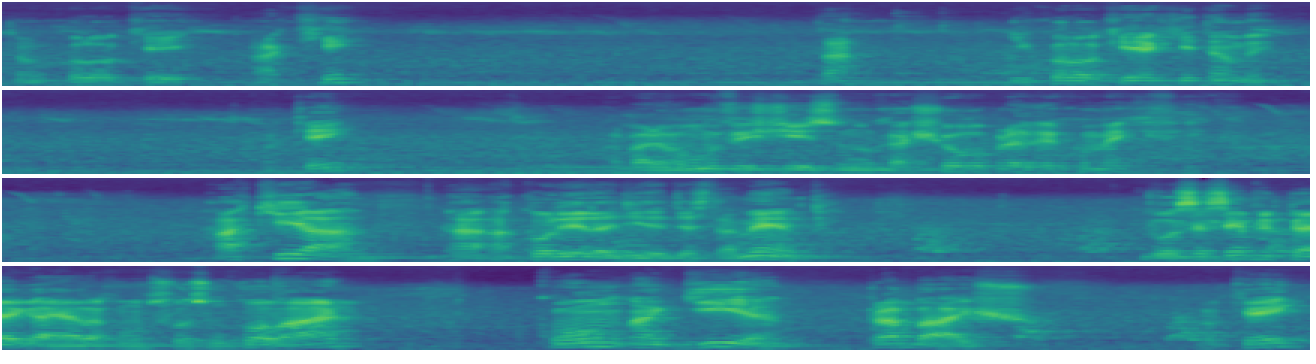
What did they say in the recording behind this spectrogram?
Então coloquei aqui, tá? E coloquei aqui também. Ok? Agora vamos vestir isso no cachorro para ver como é que fica. Aqui a, a, a coleira de adestramento você sempre pega ela como se fosse um colar com a guia para baixo ok?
